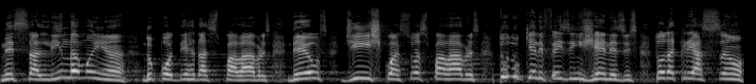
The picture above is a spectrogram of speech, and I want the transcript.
nessa linda manhã, do poder das palavras. Deus diz com as suas palavras, tudo o que ele fez em Gênesis, toda a criação,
